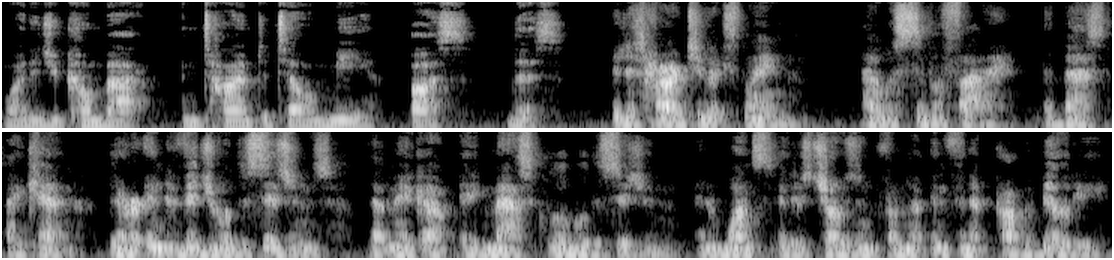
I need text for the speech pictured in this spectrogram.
Why did you come back in time to tell me, us, this? It is hard to explain. I will simplify the best I can. There are individual decisions that make up a mass global decision, and once it is chosen from the infinite probability,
